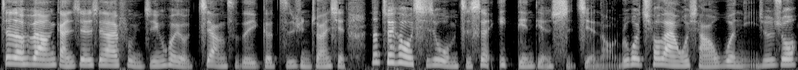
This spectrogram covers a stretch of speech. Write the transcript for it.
真的非常感谢现在妇女基金会有这样子的一个咨询专线。那最后，其实我们只剩一点点时间哦。如果秋兰，我想要问你，就是说。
